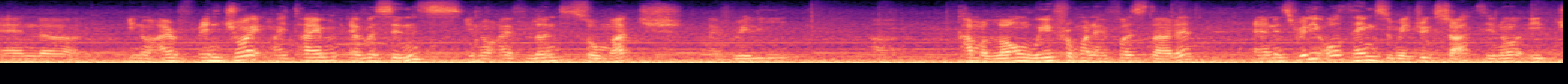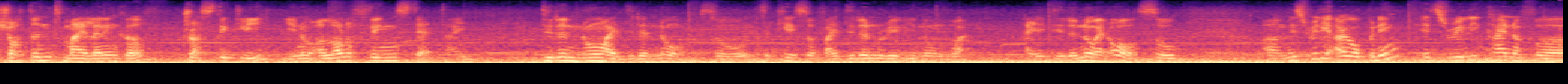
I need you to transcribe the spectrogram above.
and uh, you know I've enjoyed my time ever since. You know I've learned so much. I've really uh, come a long way from when I first started. And it's really all thanks to Matrix Charts. You know it shortened my learning curve drastically. You know a lot of things that I didn't know I didn't know. So it's a case of I didn't really know what I didn't know at all. So um, it's really eye-opening. It's really kind of a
